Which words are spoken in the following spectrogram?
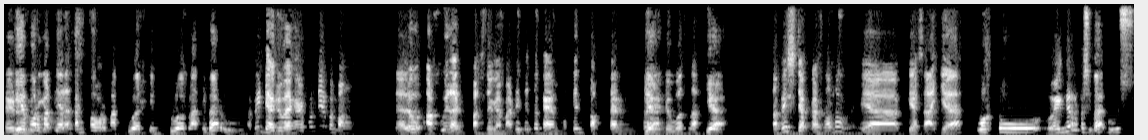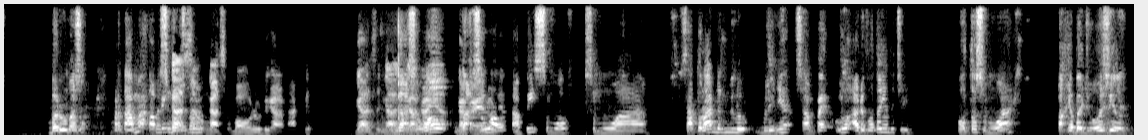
Dari Iya 2013. formatnya kan format dua tim dua pelatih baru. Tapi dari Wenger pun dia memang lalu akui lah pas dengan Madrid itu kayak mungkin top 10 Iya. player in the world lah. Iya. Tapi sejak Arsenal tuh ya biasa aja. Waktu Wenger masih bagus. Baru masuk pertama Tapi nggak se nggak semau lu Real Madrid. Nggak nggak nggak sewau kayak- nggak sewau tapi semua semua satu London dulu belinya sampai lu ada fotonya tuh cuy foto semua pakai baju Ozil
